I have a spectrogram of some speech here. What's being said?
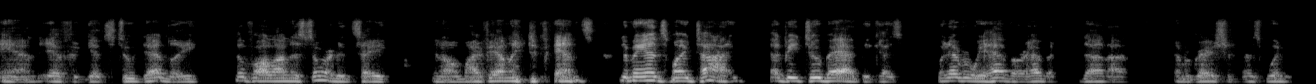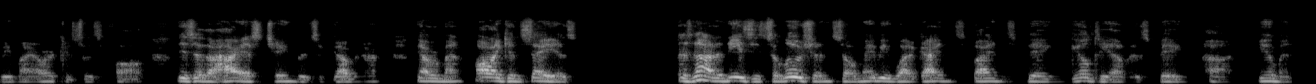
and if it gets too deadly, they'll fall on his sword and say, you know, my family depends demands my time. That'd be too bad because whatever we have or haven't done on immigration, this wouldn't be Mayorkas's fault. These are the highest chambers of governor government. All I can say is there's not an easy solution. So maybe what guidance Biden's being guilty of is being uh, human.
